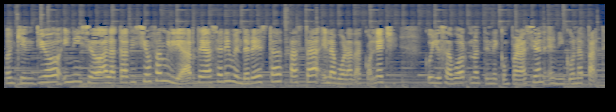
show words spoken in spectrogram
con quien dio inicio a la tradición familiar de hacer y vender esta pasta elaborada con leche, cuyo sabor no tiene comparación en ninguna parte.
